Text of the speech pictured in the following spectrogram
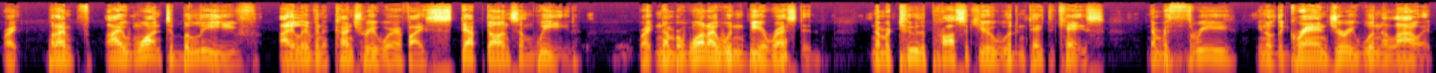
right? But I'm I want to believe I live in a country where if I stepped on some weed, right? Number one, I wouldn't be arrested. Number two, the prosecutor wouldn't take the case. Number three, you know, the grand jury wouldn't allow it.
